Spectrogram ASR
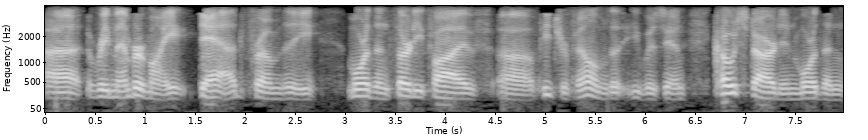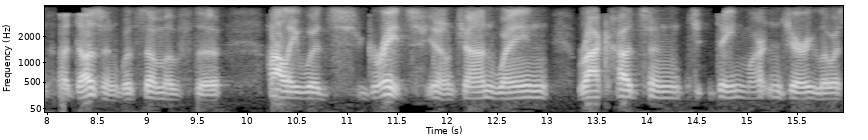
uh, remember my dad from the more than 35 uh, feature films that he was in, co-starred in more than a dozen with some of the Hollywood's greats, you know, John Wayne, Rock Hudson, J- Dean Martin, Jerry Lewis.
